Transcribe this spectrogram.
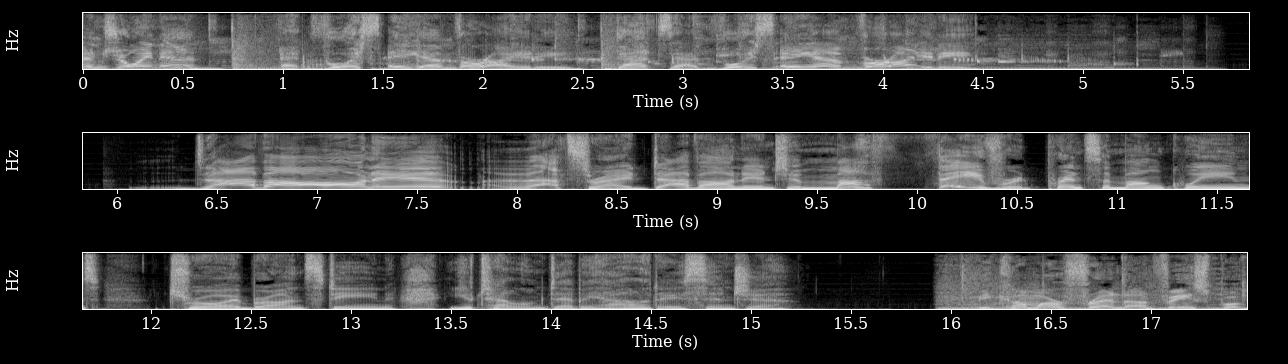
and join in at Voice AM Variety. That's at Voice AM Variety. Dive on in. That's right. Dive on into my favorite Prince Among Queens, Troy Bronstein. You tell him Debby Holiday sent you. Become our friend on Facebook.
